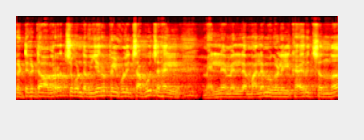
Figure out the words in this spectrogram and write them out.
കെട്ടുകിട്ട വിറച്ചുകൊണ്ട് വിയർപ്പിൽ കുളിച്ച അബൂജഹൽ മെല്ലെ മെല്ലെ മലമുകളിൽ കയറി ചെന്ന്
